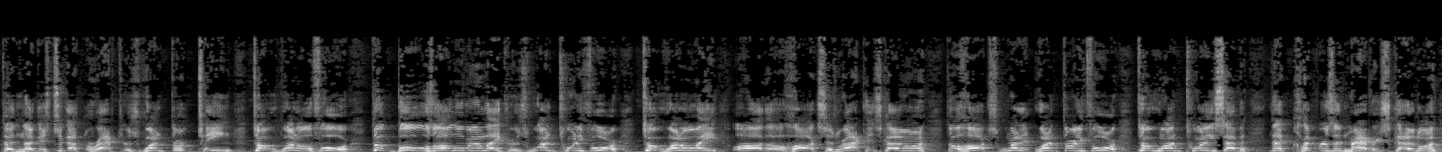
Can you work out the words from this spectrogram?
The Nuggets took out the Raptors 113 to 104. The Bulls all over the Lakers 124 to 108. Oh, the Hawks and Rockets going on. The Hawks won it 134 to 127. The Clippers and Mavericks going on.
